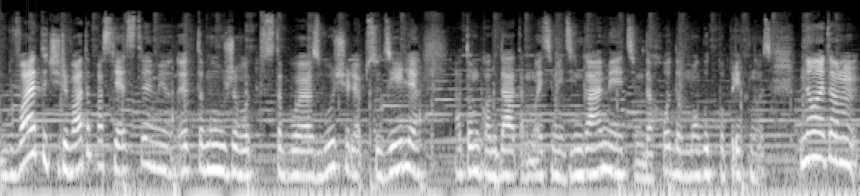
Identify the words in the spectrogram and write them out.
бывает и чревато последствиями. Это мы уже вот с тобой озвучили, обсудили о том, когда там этими деньгами, этим доходом могут попрекнуть. Но это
